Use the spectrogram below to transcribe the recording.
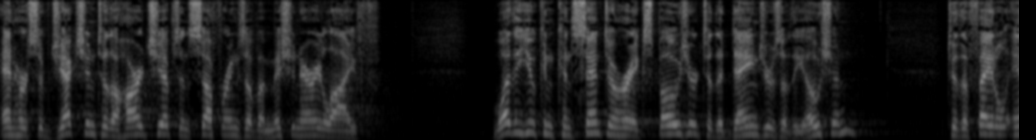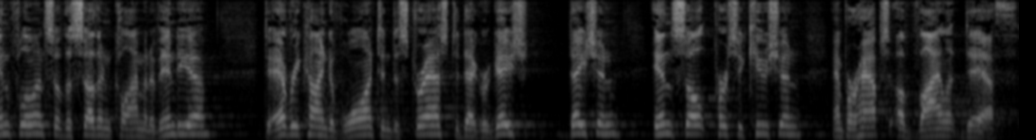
and her subjection to the hardships and sufferings of a missionary life. Whether you can consent to her exposure to the dangers of the ocean, to the fatal influence of the southern climate of India, to every kind of want and distress, to degradation insult, persecution, and perhaps a violent death.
